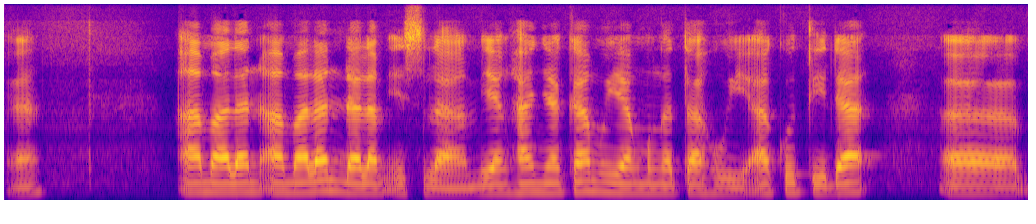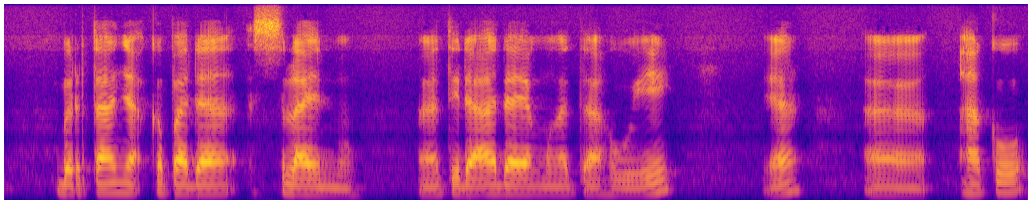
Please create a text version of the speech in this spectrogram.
ya, amalan-amalan dalam Islam yang hanya kamu yang mengetahui aku tidak uh, bertanya kepada selainmu uh, tidak ada yang mengetahui ya aku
